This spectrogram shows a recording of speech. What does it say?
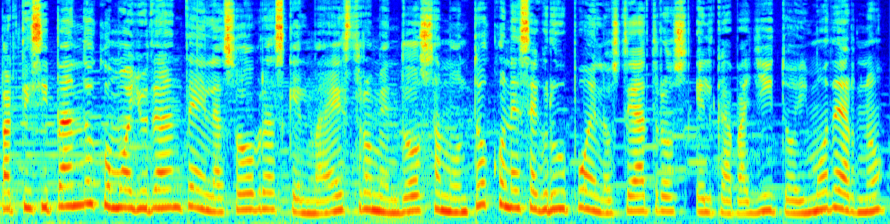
Participando como ayudante en las obras que el maestro Mendoza montó con ese grupo en los teatros El Caballito y Moderno,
